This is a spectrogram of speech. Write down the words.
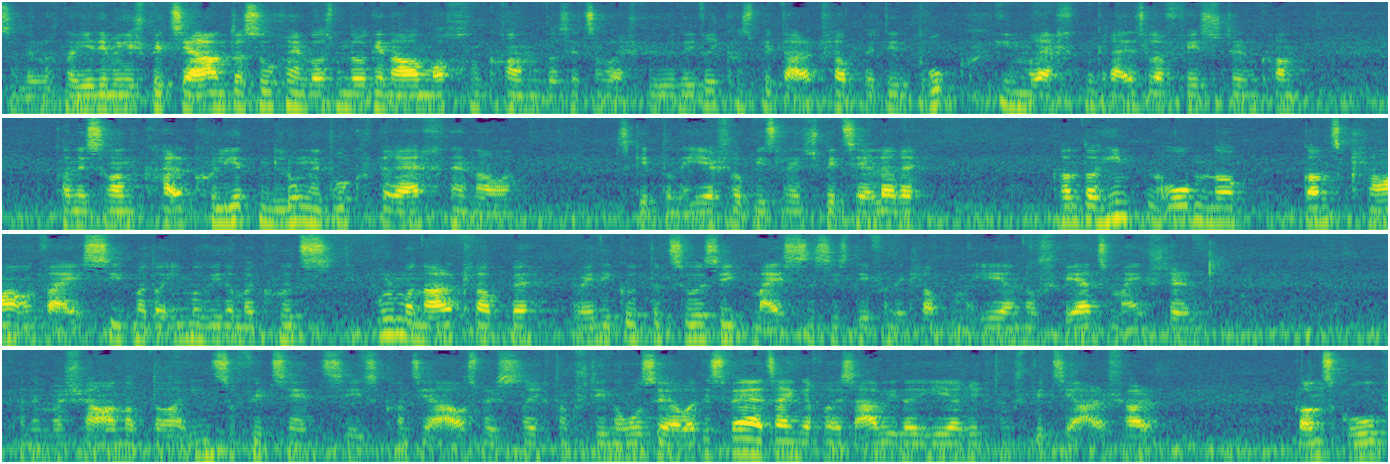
Sind natürlich noch jede Menge Spezialuntersuchungen, was man da genau machen kann, dass ich zum Beispiel über die Trickhospitalklappe den Druck im rechten Kreislauf feststellen kann. Kann ich so einen kalkulierten Lungendruck berechnen, aber es geht dann eher schon ein bisschen ins Speziellere. Kann da hinten oben noch ganz klar und weiß sieht man da immer wieder mal kurz die Pulmonalklappe, wenn ich gut dazu sehe, meistens ist die von den Klappen eher noch schwer zum Einstellen kann ich mal schauen, ob da eine Insuffizienz ist, kann sich ausmessen Richtung Stenose, aber das wäre jetzt eigentlich alles auch wieder eher Richtung Spezialschall. Ganz grob,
